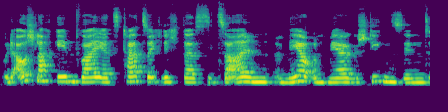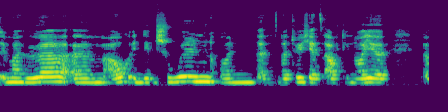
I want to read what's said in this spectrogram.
Und ausschlaggebend war jetzt tatsächlich, dass die Zahlen mehr und mehr gestiegen sind, immer höher, ähm, auch in den Schulen und natürlich jetzt auch die neue äh,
